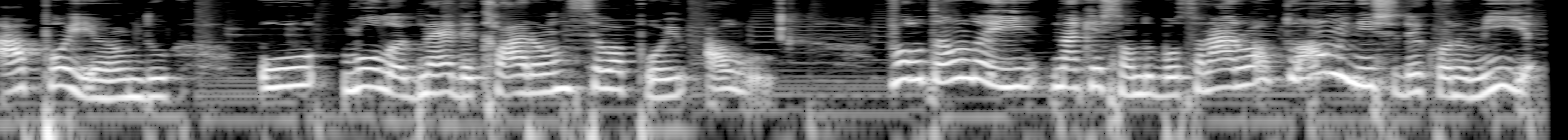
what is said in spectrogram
apoiando o Lula, né, declarando seu apoio ao Lula. Voltando aí na questão do Bolsonaro, o atual ministro da Economia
